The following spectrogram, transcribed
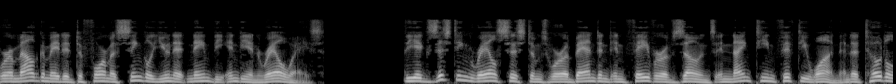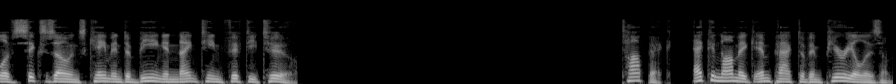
were amalgamated to form a single unit named the Indian Railways. The existing rail systems were abandoned in favour of zones in 1951 and a total of six zones came into being in 1952. Economic impact of imperialism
